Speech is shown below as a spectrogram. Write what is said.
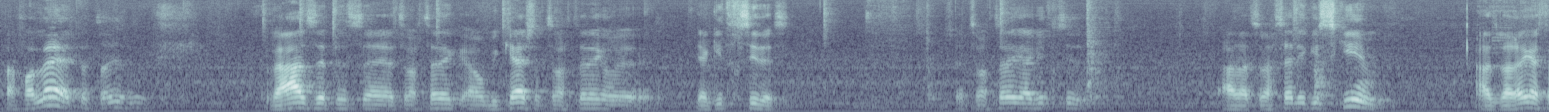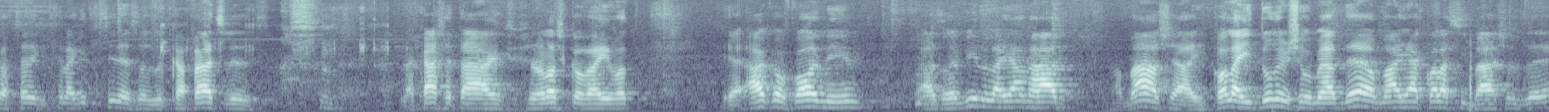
אתה חולה, אתה צריך... ואז הצמח צדק, הוא ביקש, הצמח צדק יגיד חסידס. שהצמח צדק יגיד חסידס. אז הצמח צדק הסכים, אז ברגע שהצמח צדק התחיל להגיד חסידס, אז הוא קפץ לקח את השלוש כובעים, עקב פונים, אז רבי הלל היה מהד. אמר שכל ההידורים שהוא מהדר, מה היה כל הסיבה של זה?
